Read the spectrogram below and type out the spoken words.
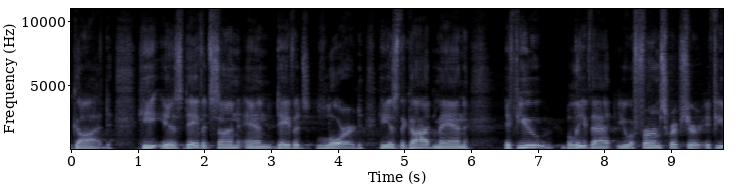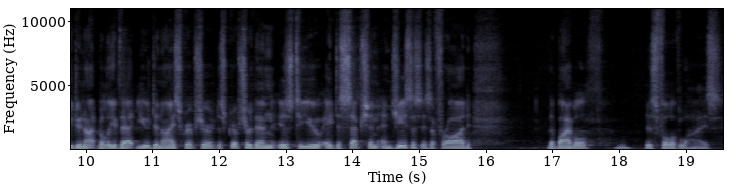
God. He is David's son and David's Lord. He is the God man. If you believe that, you affirm Scripture. If you do not believe that, you deny Scripture. The Scripture then is to you a deception, and Jesus is a fraud. The Bible is full of lies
